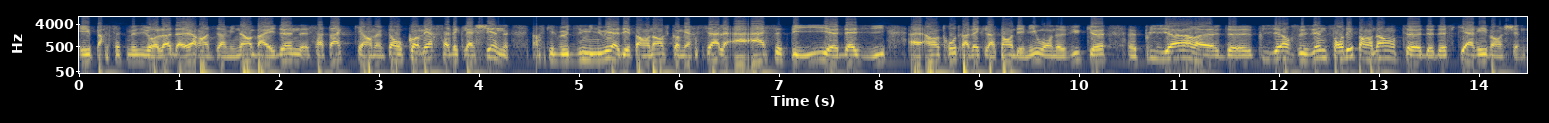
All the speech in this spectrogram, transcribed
Et par cette mesure-là, d'ailleurs, en terminant, Biden s'attaque en même temps au commerce avec la Chine parce qu'il veut diminuer la dépendance commerciale à, ce pays euh, d'Asie, entre autres avec la pandémie où on a vu que plusieurs de plusieurs usines sont dépendantes de, de ce qui arrive en Chine.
